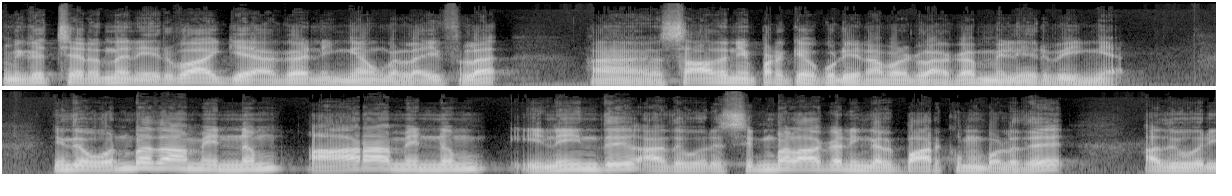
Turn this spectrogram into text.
மிகச்சிறந்த நிர்வாகியாக நீங்கள் உங்கள் லைஃப்பில் சாதனை படைக்கக்கூடிய நபர்களாக மிளிர்வீங்க. இந்த ஒன்பதாம் எண்ணும் ஆறாம் எண்ணும் இணைந்து அது ஒரு சிம்பிளாக நீங்கள் பார்க்கும் பொழுது அது ஒரு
